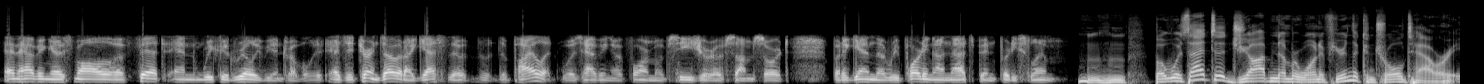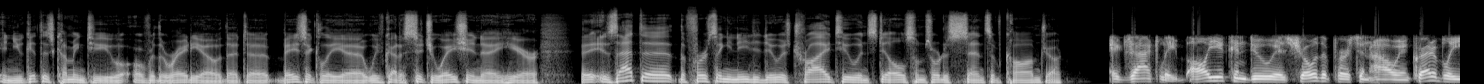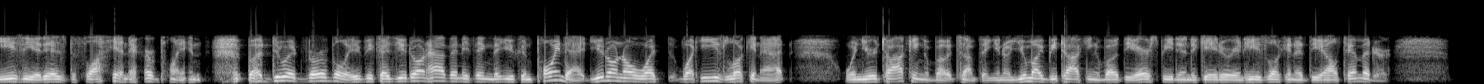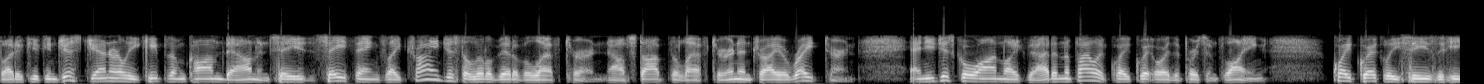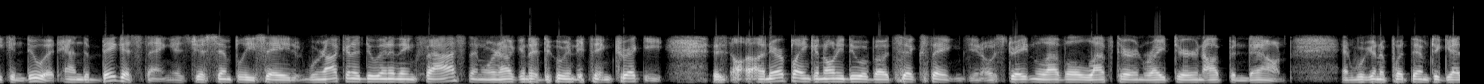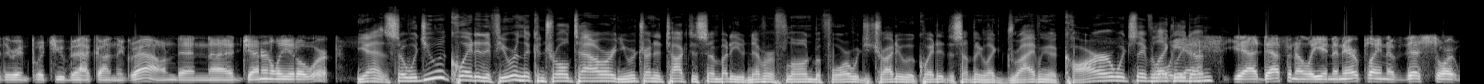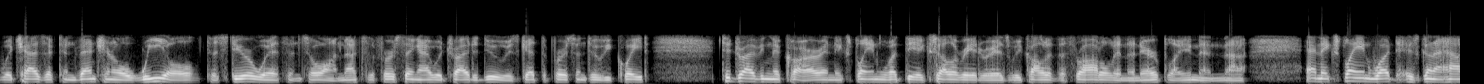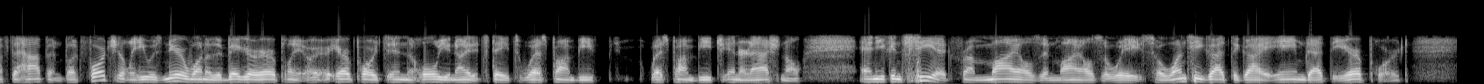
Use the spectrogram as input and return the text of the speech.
and having a small uh, fit, and we could really be in trouble. As it turns out, I guess the the pilot was having a form of seizure of some sort, but again, the reporting on that's been pretty slim. Mm-hmm. But was that uh, job number one? If you're in the control tower and you get this coming to you over the radio, that uh, basically uh, we've got a situation uh, here, is that the the first thing you need to do? Is try to instill some sort of sense of calm, Jock? Exactly. All you can do is show the person how incredibly easy it is to fly an airplane, but do it verbally because you don't have anything that you can point at. You don't know what what he's looking at when you're talking about something. You know, you might be talking about the airspeed indicator and he's looking at the altimeter. But if you can just generally keep them calmed down and say say things like try just a little bit of a left turn. Now stop the left turn and try a right turn. And you just go on like that and the pilot quite quick or the person flying quite quickly sees that he can do it. And the biggest thing is just simply say, we're not going to do anything fast and we're not going to do anything tricky. An airplane can only do about six things, you know, straight and level, left turn, right turn, up and down. And we're going to put them together and put you back on the ground, and uh, generally it'll work. Yeah. So would you equate it if you were in the control tower and you were trying to talk to somebody who'd never flown before? Would you try to equate it to something like driving a car, which they've likely oh, yes. done? Yeah, definitely. In an airplane of this sort, which has a conventional wheel to steer with and so on, that's the first thing I would try to do is get the person to equate to driving the car and explain what the accelerator is. We call it the throttle in an airplane, and uh, and explain what is going to have to happen. But fortunately, he was near one of the bigger airplane or airports in the whole United States, West Palm Beach. West Palm Beach International, and you can see it from miles and miles away. So once he got the guy aimed at the airport,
